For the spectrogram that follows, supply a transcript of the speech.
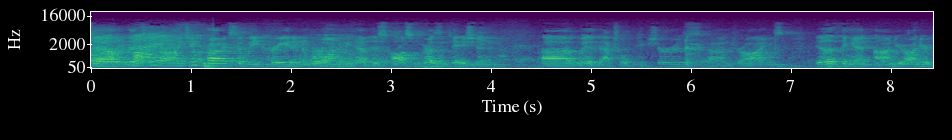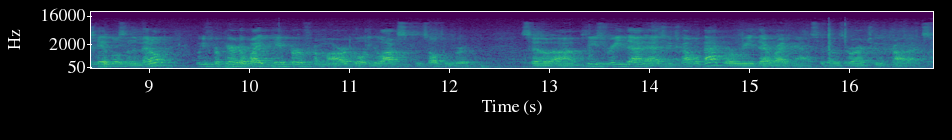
so, the two, the two products that we created number one, we have this awesome presentation uh, with actual pictures, uh, drawings. The other thing that on your, on your tables in the middle, we've prepared a white paper from our Goldilocks consulting group. So uh, please read that as you travel back or read that right now. So those are our two products.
